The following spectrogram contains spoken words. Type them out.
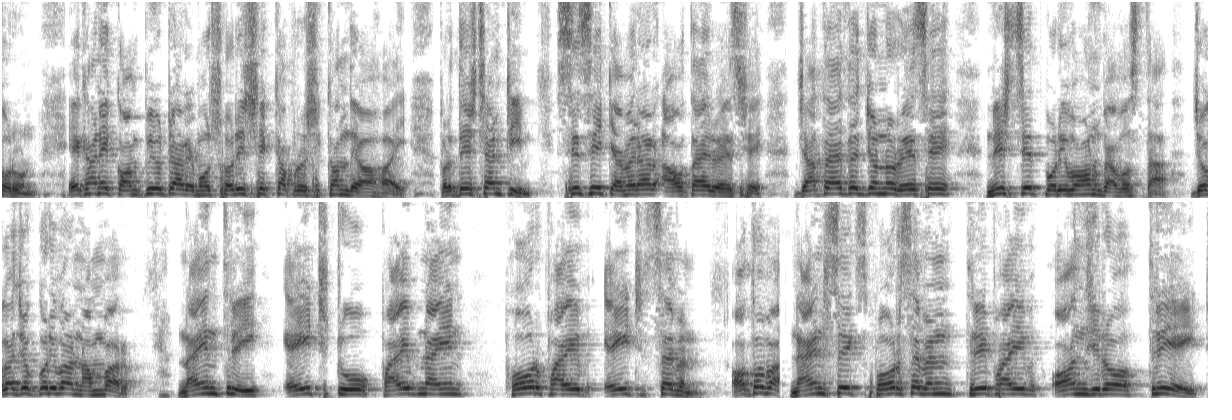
করুন। এখানে কম্পিউটার এবং শরীর শিক্ষা প্রশিক্ষণ দেওয়া হয়। প্রতিষ্ঠানটি সিসি ক্যামেরার আওতায় রয়েছে। যাতায়াতের জন্য রয়েছে নিশ্চিত পরিবহন ব্যবস্থা। যোগাযোগ করিবার number nine three eight two five nine four five eight seven অথবা nine six four seven three five one zero three eight.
